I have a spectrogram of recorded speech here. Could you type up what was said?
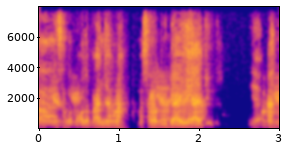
uh, Oke, sangkut oke. pautnya panjang lah, masalah Iya, budaya juga. Oke.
